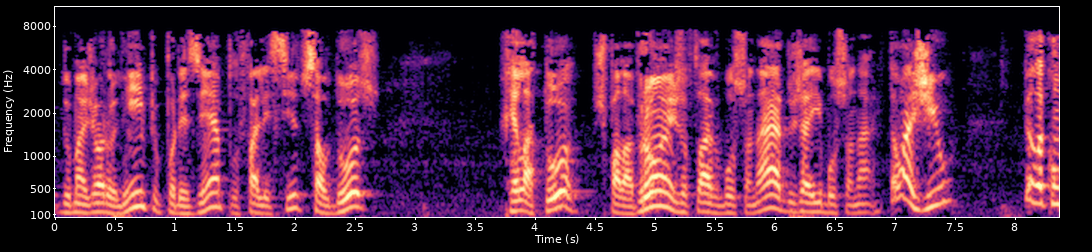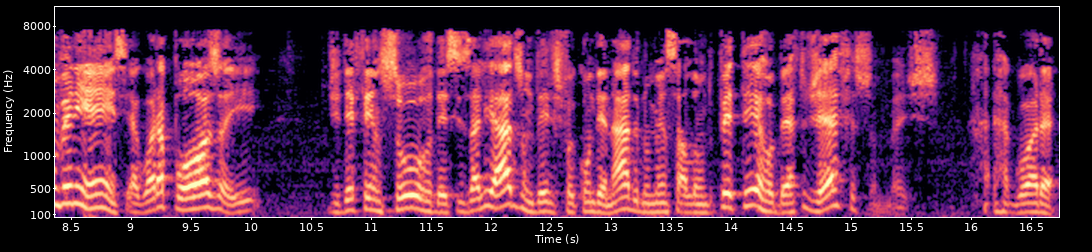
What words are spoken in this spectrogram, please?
do Major Olímpio, por exemplo, falecido, saudoso, relator os palavrões do Flávio Bolsonaro, do Jair Bolsonaro. Então agiu pela conveniência. Agora pós aí de defensor desses aliados, um deles foi condenado no mensalão do PT, Roberto Jefferson, mas agora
